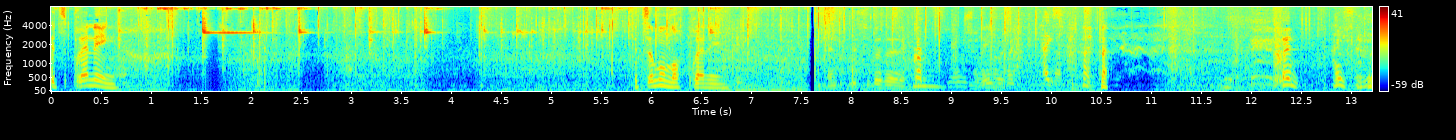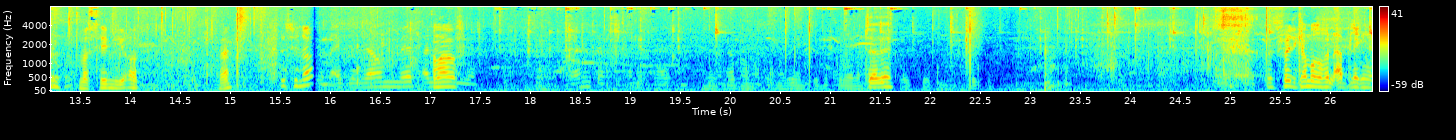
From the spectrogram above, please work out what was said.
It's brenning. It's immer noch brenning. Was sehen die ab? Hä? Bist du noch? Komm auf. Jerry. Das voll die Kamera von ablenken.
